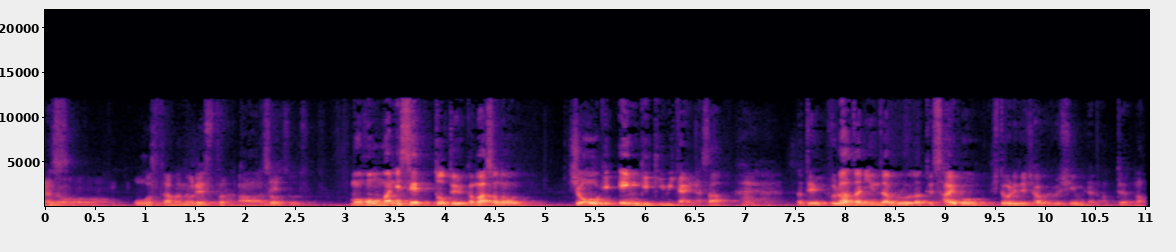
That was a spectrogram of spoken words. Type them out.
あの王様のレストランとかね。ああそうそうそうもうほんまにセットというかまあその小演劇みたいなさ。はいはい。だって古畑任三郎だって最後一人で喋るシーンみたいなのあったよな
